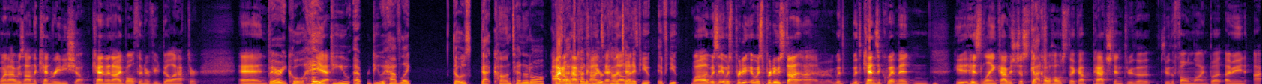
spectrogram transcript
when I was on the Ken Reedy show. Ken and I both interviewed Bill Apter, and Very cool. Hey, Yeah. do you do you have like those that content at all? I don't that's have kind of your content, no, if you if you Well, it was it was produ- it was produced on uh, with with Ken's equipment and his link. I was just Gotcha. the co-host that got patched in through the through the phone line. But I mean, I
